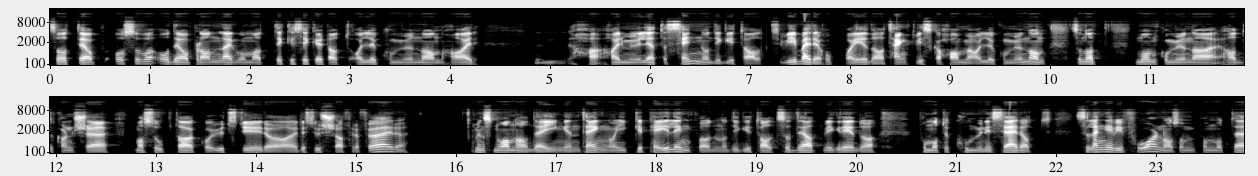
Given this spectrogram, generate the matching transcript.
Så det, også, og det å planlegge om at det er ikke sikkert at alle kommunene har har mulighet til å sende noe digitalt. Vi bare hoppa i det og tenkte vi skal ha med alle kommunene. Sånn at noen kommuner hadde kanskje masse opptak og utstyr og ressurser fra før, mens noen hadde ingenting og ikke peiling på noe digitalt. Så det at vi greide å på en måte kommunisere at så lenge vi får noe som på en måte,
